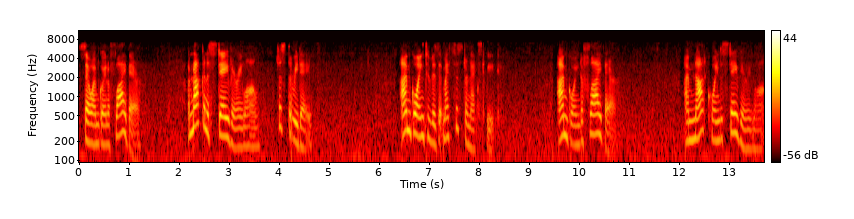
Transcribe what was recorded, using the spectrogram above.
so I'm going to fly there. I'm not going to stay very long, just three days. I'm going to visit my sister next week. I'm going to fly there. I'm not going to stay very long.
